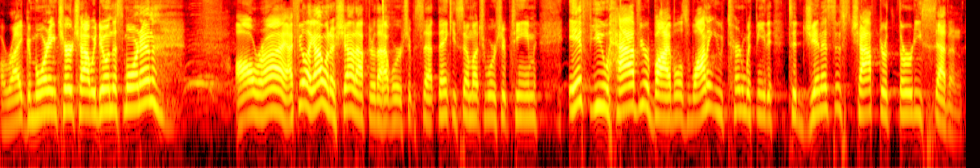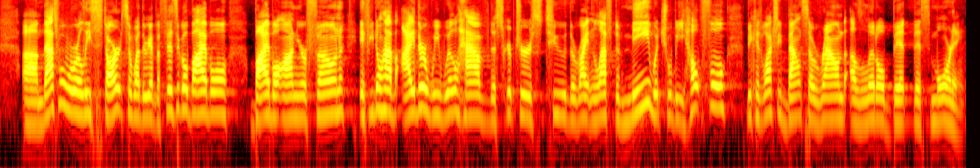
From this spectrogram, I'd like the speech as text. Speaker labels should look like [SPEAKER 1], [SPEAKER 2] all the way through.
[SPEAKER 1] All right, good morning, church. How are we doing this morning? All right. I feel like I want to shout after that worship set. Thank you so much, worship team. If you have your Bibles, why don't you turn with me to, to Genesis chapter 37? Um, that's where we'll at least start. So, whether you have a physical Bible, Bible on your phone, if you don't have either, we will have the scriptures to the right and left of me, which will be helpful because we'll actually bounce around a little bit this morning.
